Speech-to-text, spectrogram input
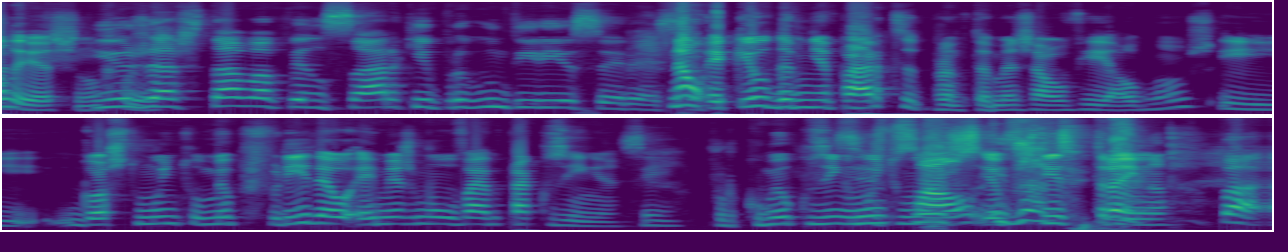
Nunca lês, nunca E eu lês. já estava a pensar que a pergunta iria ser essa. Não, é que eu, da minha parte, pronto, também já ouvi alguns e gosto muito, o meu preferido é, é mesmo o vai para a cozinha. Sim. Porque o meu cozinho as muito pessoas- mal, eu Exato. preciso de treino. Pá,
